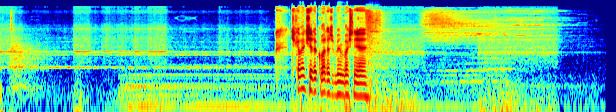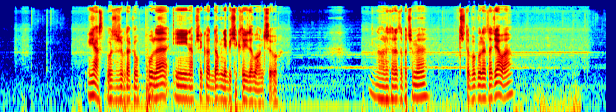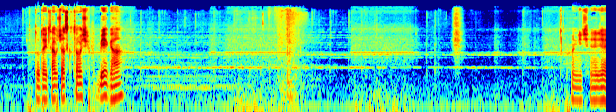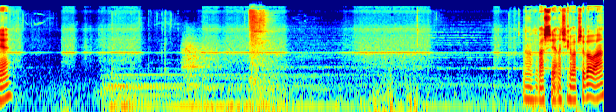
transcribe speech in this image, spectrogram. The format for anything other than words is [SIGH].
Ciekawe jak się dokłada, żebym właśnie... Jasne, żeby taką pulę i na przykład do mnie by się ktoś dołączył. No ale zaraz zobaczymy, czy to w ogóle zadziała. Tutaj cały czas ktoś biega. O, nic się nie dzieje. No zobaczcie, on się chyba przywoła.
